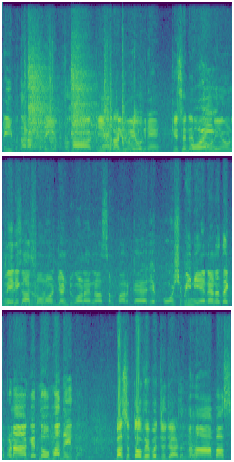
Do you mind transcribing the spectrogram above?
ਟੀਪ ਤਾਂ ਰੱਖਦੇ ਹੀ ਆਪਾਂ। ਹਾਂ ਕੀਪ ਰੱਖ ਕੇ ਉਹ ਕਿਸੇ ਨੇ ਬਣਾਉਣੀ ਆ ਹੁਣ ਮੇਰੀ ਗੱਲ ਸੁਣੋ ਜੰਡੂ ਵਾਲਿਆਂ ਨਾਲ ਸੰਪਰਕ ਹੈ ਜੇ ਕੁਝ ਵੀ ਨਹੀਂ ਇਹਨਾਂ ਨੇ ਤਾਂ ਇੱਕ ਬਣਾ ਕੇ ਤੋਹਫਾ ਦੇਤਾ। ਬਸ ਤੋਹਫੇ ਵੱਜੋਂ ਜਾ ਰਹੀ ਹੈ ਹਾਂ ਬਸ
